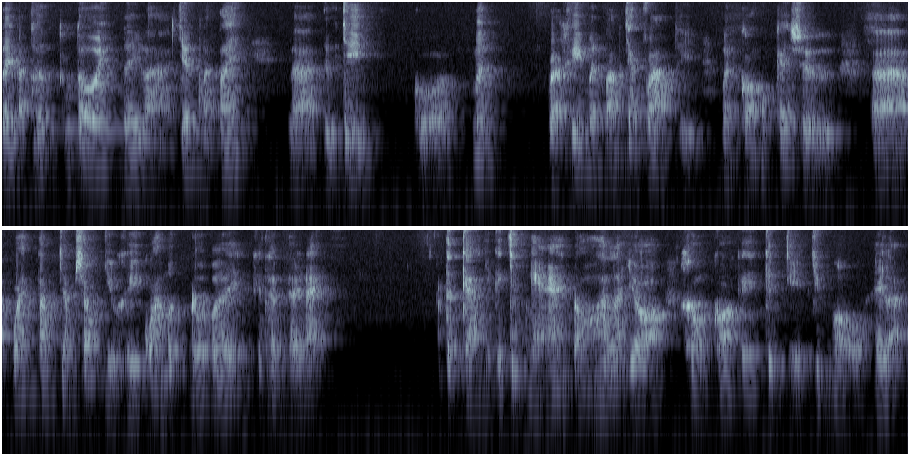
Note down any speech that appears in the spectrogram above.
Đây là thân của tôi đây là chân là tay là tứ chi của mình. Và khi mình bám chắc vào thì mình có một cái sự à, quan tâm chăm sóc nhiều khi quá mức đối với cái thân thể này tất cả những cái chấp ngã đó là do không có cái kinh nghiệm chứng ngộ hay là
